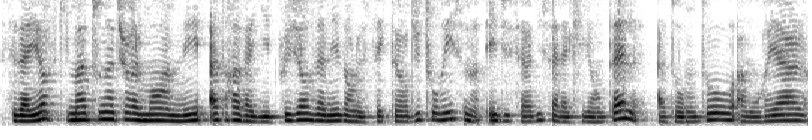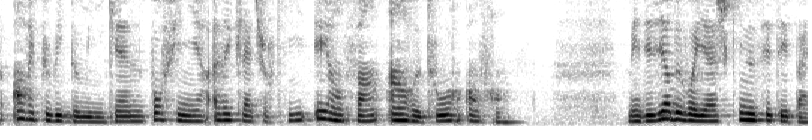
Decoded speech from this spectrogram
C'est d'ailleurs ce qui m'a tout naturellement amené à travailler plusieurs années dans le secteur du tourisme et du service à la clientèle à Toronto, à Montréal, en République dominicaine pour finir avec la Turquie et enfin un retour en France. Mes désirs de voyage qui ne s'étaient pas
